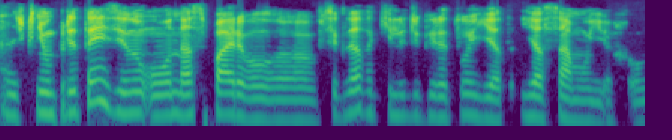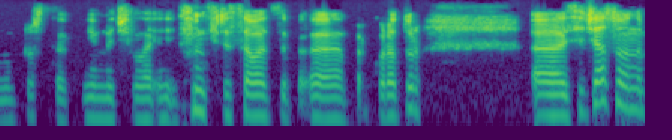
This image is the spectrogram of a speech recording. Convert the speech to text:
значит, к нему претензии, ну, он оспаривал. Э, всегда такие люди говорят, ой, я, я сам уехал. Ну, просто к начала интересоваться э, прокуратура. Э, сейчас он,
